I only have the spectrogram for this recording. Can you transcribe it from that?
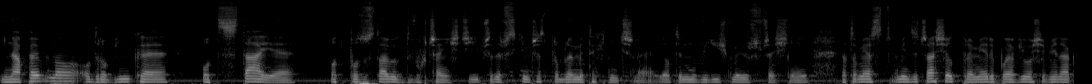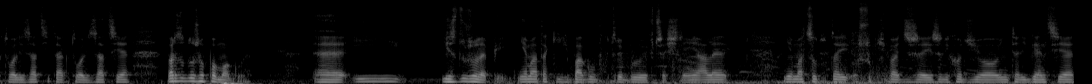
i na pewno odrobinkę odstaje od pozostałych dwóch części, przede wszystkim przez problemy techniczne i o tym mówiliśmy już wcześniej. Natomiast w międzyczasie od premiery pojawiło się wiele aktualizacji, te aktualizacje bardzo dużo pomogły. E, I jest dużo lepiej. Nie ma takich bugów, które były wcześniej, ale nie ma co tutaj oszukiwać, że jeżeli chodzi o inteligencję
